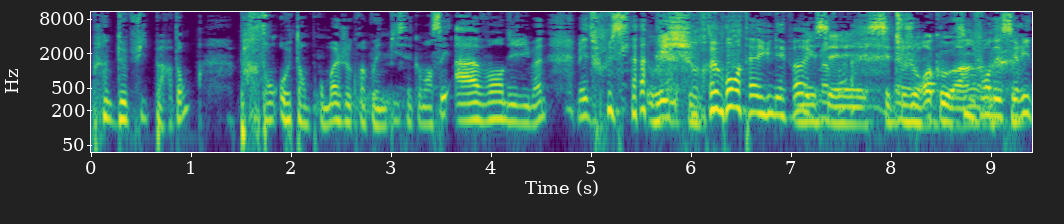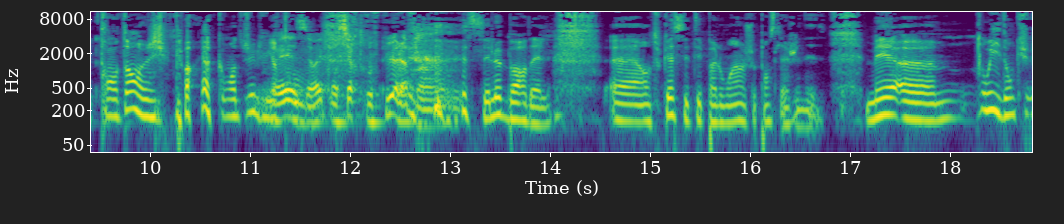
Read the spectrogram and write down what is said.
depuis pardon pardon autant pour moi je crois que One Piece a commencé avant Digimon mais tout ça Oui. remonte à une époque c'est toujours en cours. s'ils hein. font des séries de 30 ans je sais pas comment tu veux que je m'y retrouve c'est vrai qu'on s'y retrouve plus à la fin. hein. c'est le bordel. Euh, en tout cas, c'était pas loin, je pense, la genèse. Mais euh, oui, donc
